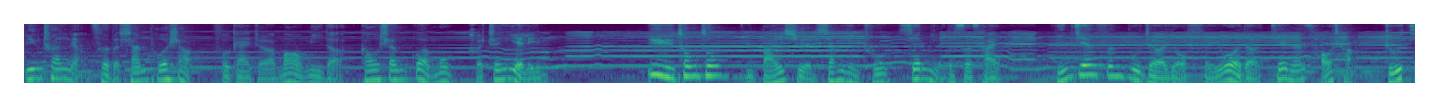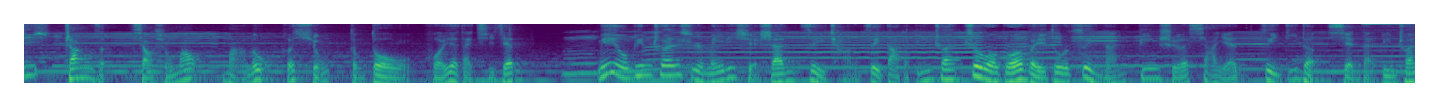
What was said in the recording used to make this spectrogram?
冰川两侧的山坡上覆盖着茂密的高山灌木和针叶林，郁郁葱葱与白雪相映出鲜明的色彩。林间分布着有肥沃的天然草场，竹鸡、獐子、小熊猫、马鹿和熊等动物活跃在其间。明永冰川是梅里雪山最长最大的冰川，是我国纬度最南、冰舌下沿最低的现代冰川。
